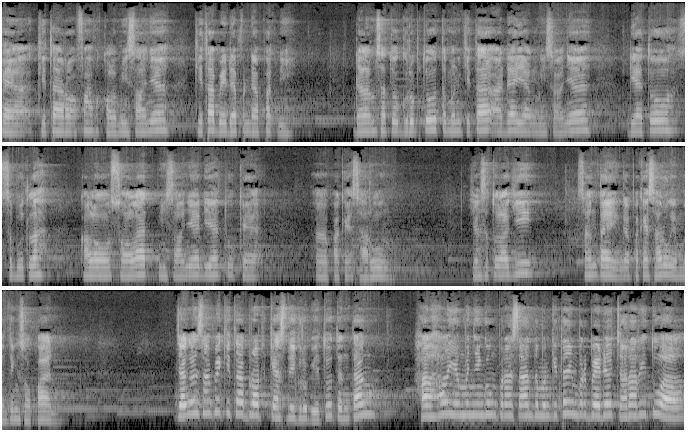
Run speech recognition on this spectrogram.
kayak kita rofah kalau misalnya kita beda pendapat nih. Dalam satu grup tuh teman kita ada yang misalnya dia tuh sebutlah kalau sholat misalnya dia tuh kayak uh, pakai sarung. Yang satu lagi santai nggak pakai sarung yang penting sopan. Jangan sampai kita broadcast di grup itu tentang hal-hal yang menyinggung perasaan teman kita yang berbeda cara ritual.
